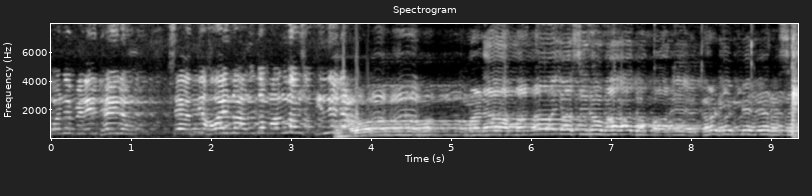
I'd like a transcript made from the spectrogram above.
અને ભગવાનની ભેળી થઈ ને છે અત્યારે હોય ના આનું તો મારું નામ શક્તિ લે ને આશીર્વાદ મારે ઘણી મેર છે.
